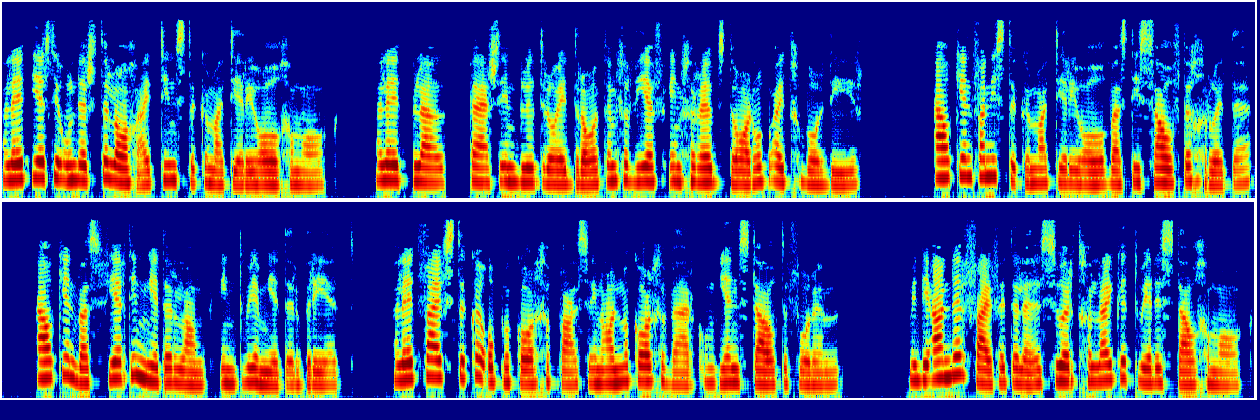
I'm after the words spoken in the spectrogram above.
Hulle het eerst die onderste laag uit tien stukken materiaal gemaakt. Hulle het blauw, pers en bloedrooi draad en geweef en geribs daarop uitgeborduur. Elkeen van die stukken materiaal was diezelfde grootte. Elkeen was 14 meter lang en 2 meter breed. Hulle het vijf stukken op mekaar gepas en aan mekaar gewerk om een stel te vormen. Met die ander vijf het hulle een soort gelijke tweede stel gemaakt.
